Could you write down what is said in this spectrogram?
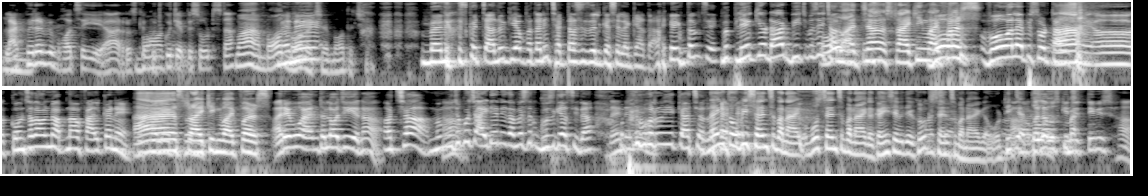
ब्लैक मिरर भी बहुत सही है यार उसके कुछ कुछ एपिसोड्स ना। वाह बहुत मैंने- बहुत अच्छे बहुत अच्छे। मैंने उसको चालू किया पता नहीं छठा सीज़न कैसे लग गया था। एकदम से। मैं प्ले किया डार्ट बीच में से चालू अच्छा स्ट्राइकिंग वो, वाइपर्स वो वाला एपिसोड था हाँ। उसमें। कौन सा था अपना फैल्कन है। स्ट्राइकिंग वाइपर्स अरे वो एंथोलॉजी है ना। अच्छा मैं- मुझे कुछ आइडिया नहीं था मैं सिर्फ़ घुस गया सीधा। नहीं, नहीं, बोल रहा हूँ ये क्या चल रहा नहीं है? तो भी सेंस बनाएगा वो सेंस बनाएगा कहीं से भी देख लो सेंस बनाएगा वो ठीक है तो मतलब उसकी जितनी भी हाँ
